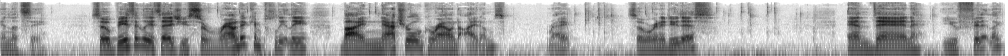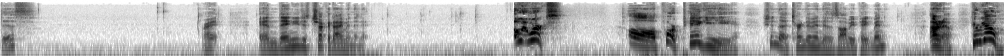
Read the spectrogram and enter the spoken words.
And let's see. So basically it says you surround it completely by natural ground items, right? So we're going to do this. And then you fill it like this. Right? And then you just chuck a diamond in it. Oh, it works! Oh, poor piggy. Shouldn't that turned him into a zombie pigman? I don't know. Here we go.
